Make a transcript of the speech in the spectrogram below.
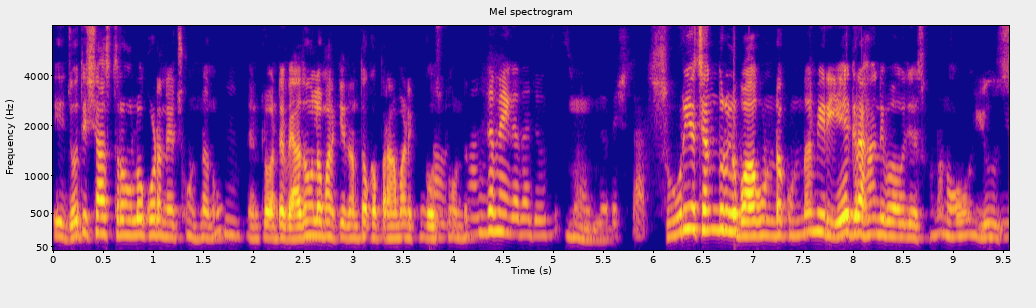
ఈ జ్యోతిష్ శాస్త్రంలో కూడా నేర్చుకుంటున్నాను. దీంట్లో అంటే వేదంలో మనకి ఇదంతా ఒక ప్రామాణికంగా వస్తూ ఉంటుంది. అంగమే కదా జ్యోతిష్ Hmm. జ్యోతిష్ శాస్త్రం. సూర్య చంద్రులు బాగుండకుండా మీరు ఏ గ్రహాన్ని బాగు చేసుకున్నా నో యూజ్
